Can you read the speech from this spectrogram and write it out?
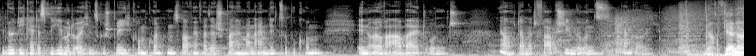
die Möglichkeit, dass wir hier mit euch ins Gespräch kommen konnten. Es war auf jeden Fall sehr spannend, mal einen Einblick zu bekommen in eure Arbeit und ja, damit verabschieden wir uns. Danke euch. Ja, gerne.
